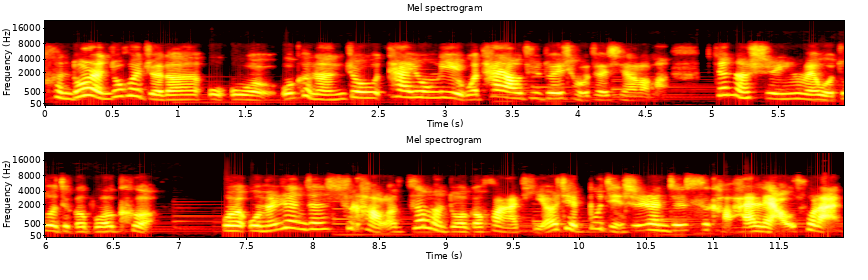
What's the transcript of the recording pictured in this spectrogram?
很多人就会觉得我我我可能就太用力，我太要去追求这些了嘛。真的是因为我做这个播客，我我们认真思考了这么多个话题，而且不仅是认真思考，还聊出来。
